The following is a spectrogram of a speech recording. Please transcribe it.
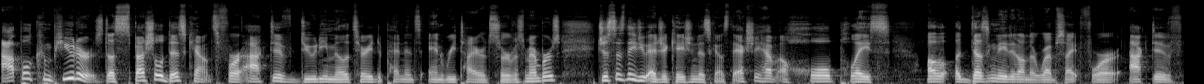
Apple Computers does special discounts for active duty military dependents and retired service members, just as they do education discounts. They actually have a whole place uh, designated on their website for active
